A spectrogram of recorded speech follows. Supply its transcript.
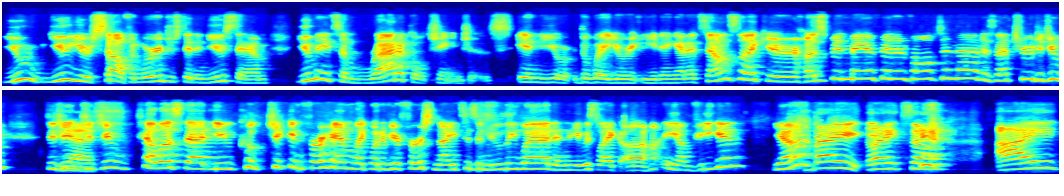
you you yourself, and we're interested in you, Sam. You made some radical changes in your the way you were eating, and it sounds like your husband may have been involved in that. Is that true? Did you did you yes. did you tell us that you cooked chicken for him like one of your first nights as a newlywed, and he was like, uh, "Honey, I'm vegan." Yeah. Right, right. So I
